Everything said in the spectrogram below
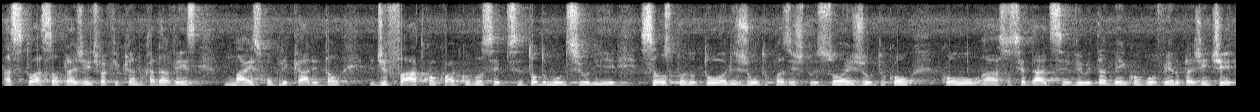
A situação para a gente vai ficando cada vez mais complicada. Então, de fato, concordo com você. Precisa todo mundo se unir. São os produtores, junto com as instituições, junto com, com a sociedade civil e também com o governo, para a gente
